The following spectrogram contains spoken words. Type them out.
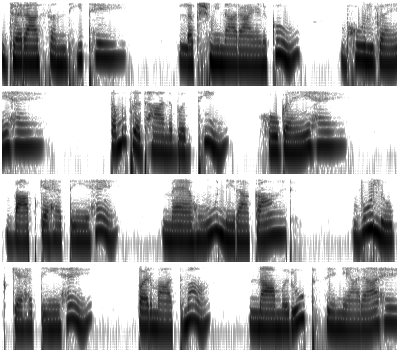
जरासंधि थे। लक्ष्मी नारायण को भूल गए हैं, तमु प्रधान बुद्धि हो गए हैं। बाप कहते हैं, मैं हूँ निराकार। वो लोग कहते हैं परमात्मा नाम रूप से न्यारा है।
